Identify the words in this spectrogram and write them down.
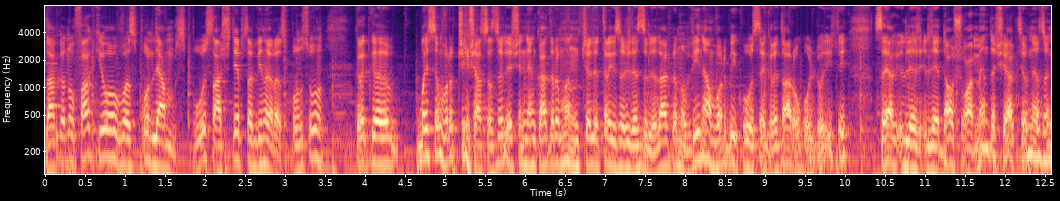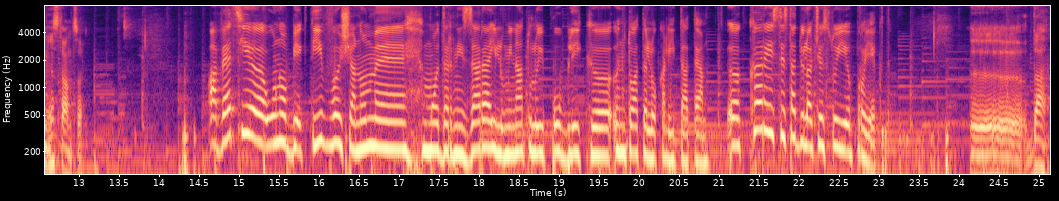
Dacă nu fac, eu vă spun, le-am spus, aștept să vină răspunsul. Cred că, băi, sunt vreo 5-6 zile și ne încadrăm în cele 30 de zile. Dacă nu vine, am vorbit cu secretarul culturii, să le, le dau și o amendă și acționează în instanță. Aveți uh, un obiectiv și anume modernizarea iluminatului public uh, în toată localitatea. Uh, care este stadiul acestui proiect? Da,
